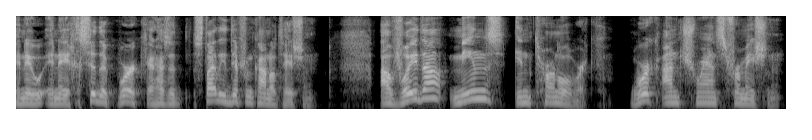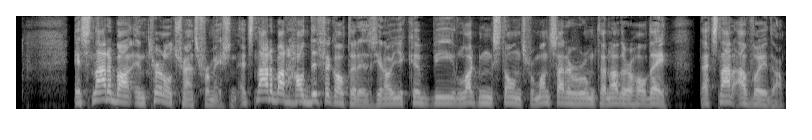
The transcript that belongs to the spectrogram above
in a, in a Chassidic work, it has a slightly different connotation. Avoida means internal work, work on transformation. It's not about internal transformation. It's not about how difficult it is. You know, you could be lugging stones from one side of a room to another a whole day. That's not avoida.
